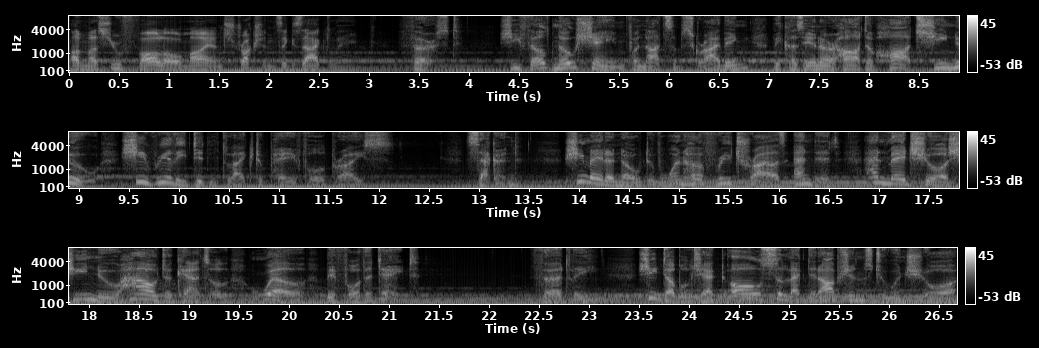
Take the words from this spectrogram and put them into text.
unless you follow my instructions exactly. First, she felt no shame for not subscribing because in her heart of hearts she knew she really didn't like to pay full price. Second, she made a note of when her free trials ended and made sure she knew how to cancel well before the date. Thirdly, she double checked all selected options to ensure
